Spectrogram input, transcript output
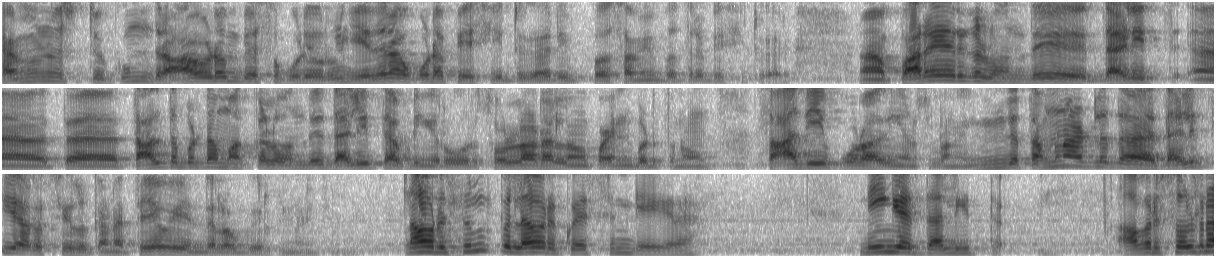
கம்யூனிஸ்ட்டுக்கும் திராவிடம் பேசக்கூடியவர்களும் எதிராக கூட பேசிகிட்டு இருக்காரு இப்போ சமீபத்தில் பேசிகிட்டு இருக்காரு. பறையர்கள் வந்து தலித் தாழ்த்தப்பட்ட மக்கள் வந்து தலித் அப்படிங்கிற ஒரு சொல்லாடலாம் பயன்படுத்தணும். சாதியை போடாதீங்கன்னு சொல்லுவாங்க இங்கே தமிழ்நாட்டில் த தலித்திய அரசியலுக்கான தேவை எந்த அளவுக்கு இருக்குன்னு நினைக்கிறேன் நான் ஒரு சிம்பிளாக ஒரு கொஸ்டின் கேட்குறேன் நீங்கள் தலித் அவர் சொல்கிற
